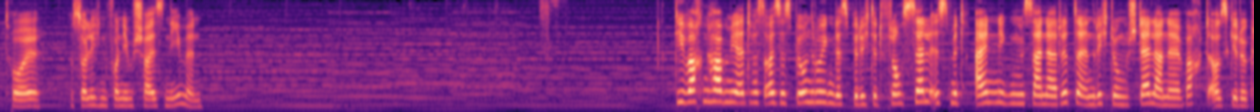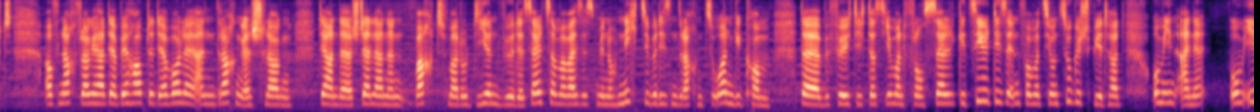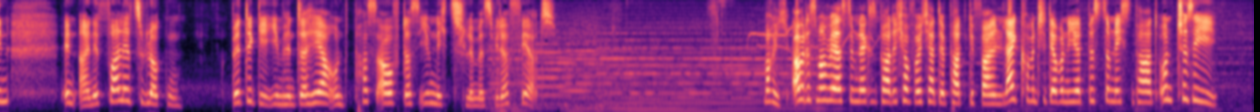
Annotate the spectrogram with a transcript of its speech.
Toll. Was soll ich denn von dem Scheiß nehmen? Die Wachen haben mir etwas äußerst Beunruhigendes berichtet. Francel ist mit einigen seiner Ritter in Richtung Stählerne Wacht ausgerückt. Auf Nachfrage hat er behauptet, er wolle einen Drachen erschlagen, der an der Stählernen Wacht marodieren würde. Seltsamerweise ist mir noch nichts über diesen Drachen zu Ohren gekommen. Daher befürchte ich, dass jemand Francel gezielt diese Information zugespielt hat, um ihn eine um ihn in eine Falle zu locken. Bitte geh ihm hinterher und pass auf, dass ihm nichts Schlimmes widerfährt. Mach ich. Aber das machen wir erst im nächsten Part. Ich hoffe, euch hat der Part gefallen. Like, kommentiert, abonniert. Bis zum nächsten Part und tschüssi!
